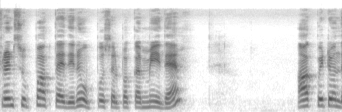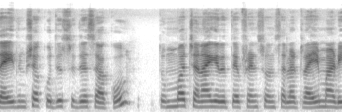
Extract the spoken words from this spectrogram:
ಫ್ರೆಂಡ್ಸ್, ಉಪ್ಪು ಹಾಕ್ತಾಯಿದ್ದೀನಿ ಉಪ್ಪು ಸ್ವಲ್ಪ ಕಮ್ಮಿ ಇದೆ. ಹಾಕ್ಬಿಟ್ಟು ಒಂದು ಐದು ನಿಮಿಷ ಕುದಿಸಿದ್ರೆ ಸಾಕು. ತುಂಬ ಚೆನ್ನಾಗಿರುತ್ತೆ ಫ್ರೆಂಡ್ಸ್ ಒಂದು ಸಲ ಟ್ರೈ ಮಾಡಿ.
